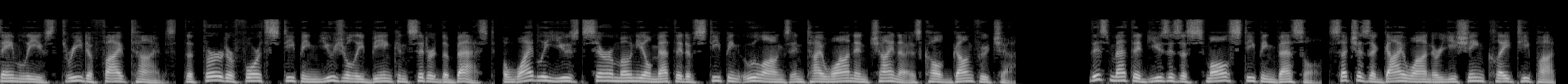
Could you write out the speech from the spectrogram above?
same leaves 3 to 5 times, the third or fourth steeping usually being considered the best. A widely used ceremonial method of steeping oolongs in Taiwan and China is called gongfucha. This method uses a small steeping vessel, such as a gaiwan or yixing clay teapot,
